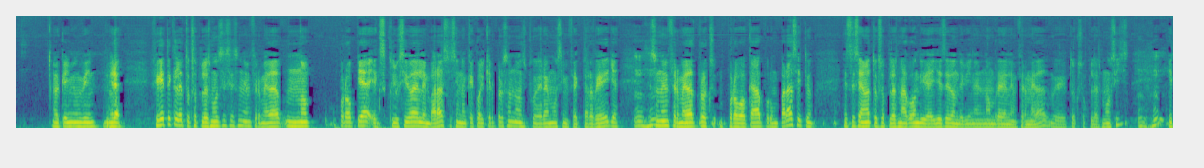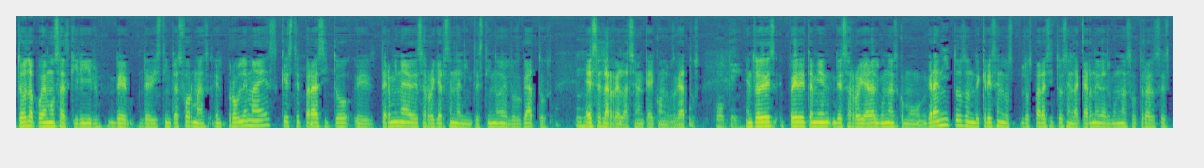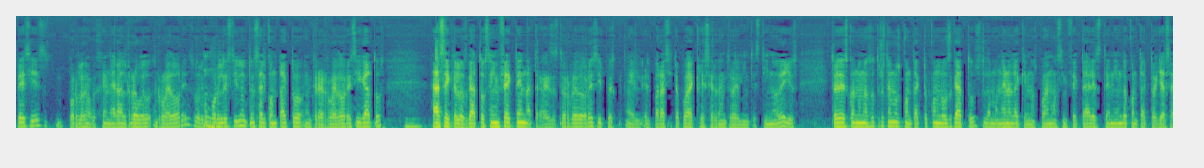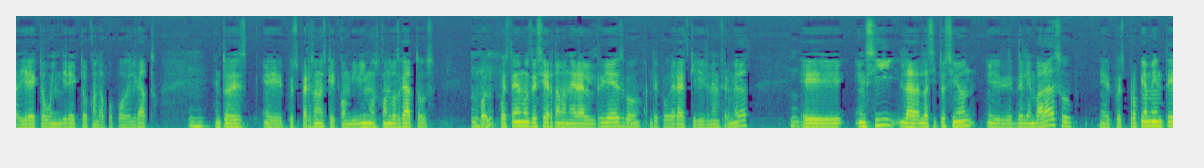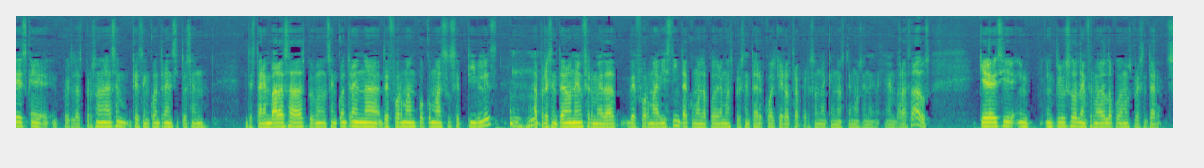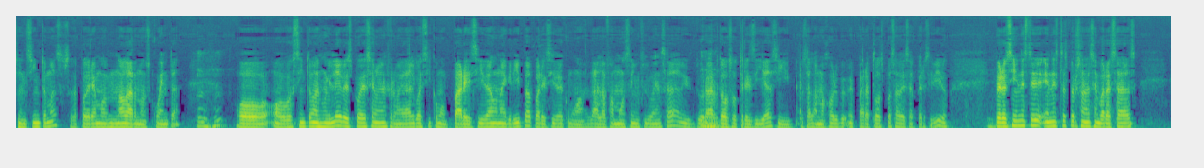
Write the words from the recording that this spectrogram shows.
Ok, muy bien. Mira, fíjate que la toxoplasmosis es una enfermedad no propia exclusiva del embarazo, sino que cualquier persona nos podremos infectar de ella. Es una enfermedad provocada por un parásito. Este se llama Toxoplasma gondii, de ahí es de donde viene el nombre de la enfermedad, de toxoplasmosis. Y todos la podemos adquirir de, de, distintas formas. El problema es que este parásito eh, termina de desarrollarse en el intestino de los gatos. Esa es la relación que hay con los gatos. Entonces puede también desarrollar algunas como granitos donde crecen los, los parásitos en la carne de algunas otras especies, por lo general roedores o algo por el estilo. Entonces el contacto entre roedores y gatos hace que los gatos se infecten a través de estos roedores y pues el, el parásito pueda crecer dentro del intestino de ellos. Entonces, cuando nosotros tenemos contacto con los gatos, la manera en la que nos podemos infectar es teniendo contacto ya sea directo o indirecto con la popó del gato. Entonces, eh, pues personas que convivimos con los gatos, pues, tenemos de cierta manera el riesgo de poder adquirir la enfermedad. Eh, en sí, la, la situación eh, del embarazo, pues propiamente es que pues las personas que se encuentran en situación de estar embarazadas, pues bueno, se encuentran de forma un poco más susceptibles a presentar una enfermedad de forma distinta, como la podremos presentar cualquier otra persona que no estemos en, embarazados. Quiere decir, incluso la enfermedad la podemos presentar sin síntomas, o sea, podríamos no darnos cuenta, o, síntomas muy leves, puede ser una enfermedad algo así como parecida a una gripa, parecida como a la, famosa influenza, y durar dos o tres días y pues a lo mejor eh, para todos pasa desapercibido. Pero sí en, este, en estas personas embarazadas,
